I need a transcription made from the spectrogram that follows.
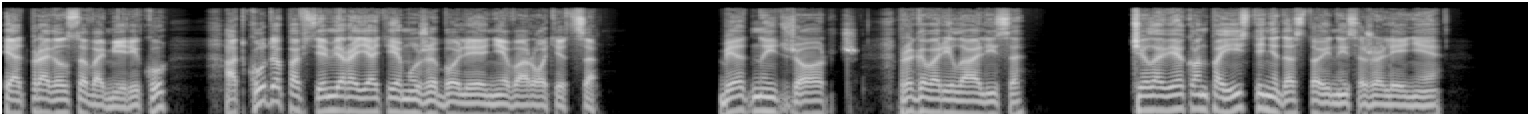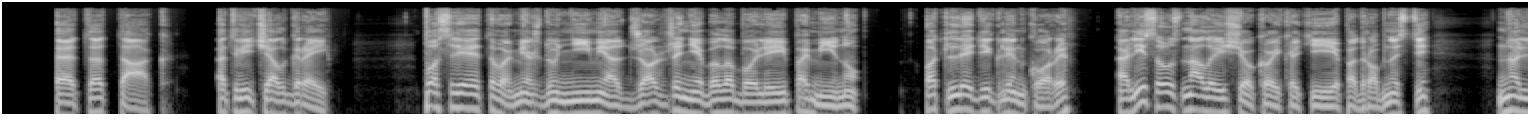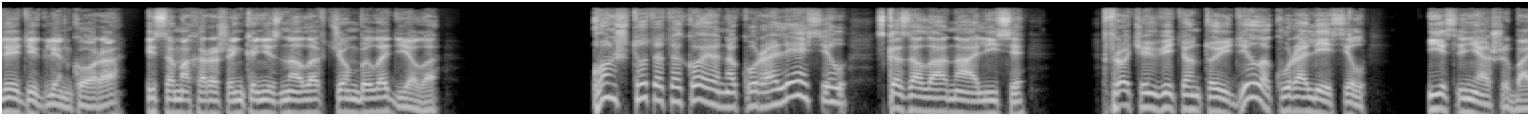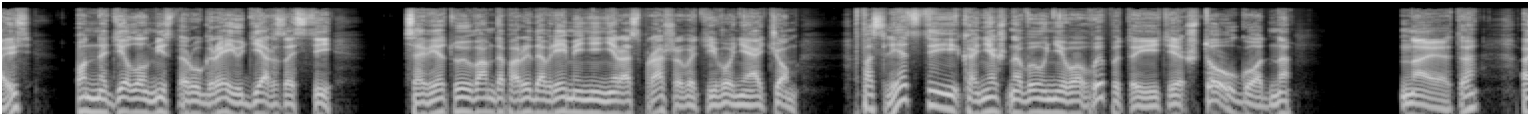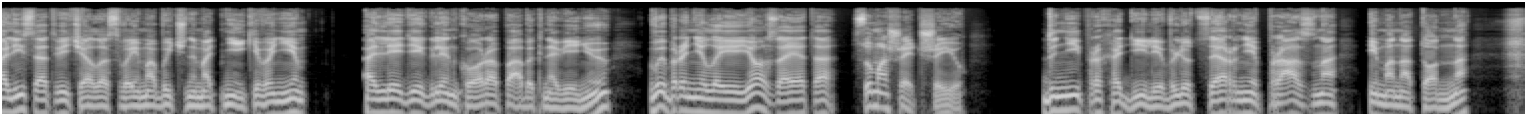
и отправился в Америку, откуда, по всем вероятиям, уже более не воротится. «Бедный Джордж», — проговорила Алиса, — «человек он поистине достойный сожаления». «Это так», — отвечал Грей. После этого между ними от Джорджа не было более и помину. От леди Гленкоры Алиса узнала еще кое-какие подробности, но леди Гленкора и сама хорошенько не знала, в чем было дело. «Он что-то такое накуролесил», — Если не ошибаюсь, он наделал мистеру Грею дерзостей. Советую вам до поры до времени не расспрашивать его ни о чем. Впоследствии, конечно, вы у него выпытаете что угодно». На это Алиса отвечала своим обычным отнекиванием. а леди Гленкора по обыкновению выбронила ее за это сумасшедшую. Дни проходили в Люцерне праздно и монотонно,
